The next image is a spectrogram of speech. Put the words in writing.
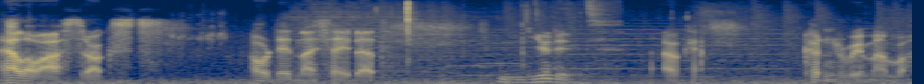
Hello, Astrox. Or didn't I say that? You did. Okay. Couldn't remember.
